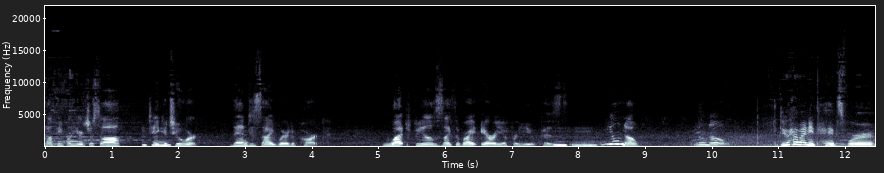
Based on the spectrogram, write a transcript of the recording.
tell people here's your saw, take a mm-hmm. tour, then decide where to park. What feels like the right area for you? Because mm-hmm. you'll know. You'll know. Do you have any tips for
